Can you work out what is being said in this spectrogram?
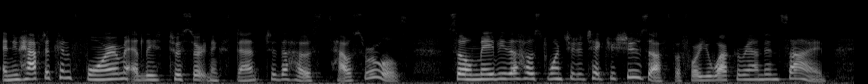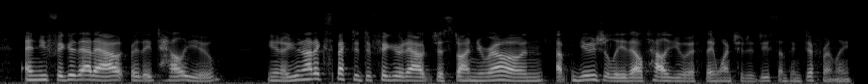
and you have to conform, at least to a certain extent, to the host's house rules. So maybe the host wants you to take your shoes off before you walk around inside. And you figure that out, or they tell you. You know, you're not expected to figure it out just on your own. Uh, usually they'll tell you if they want you to do something differently.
